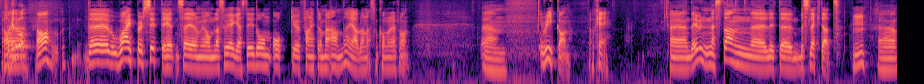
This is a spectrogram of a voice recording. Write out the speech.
Så kan det vara. Ja, det Wiper City säger de ju om Las Vegas. Det är ju de och eh, fan heter de här andra jävlarna som kommer därifrån. Um, Recon. Okej. Eh, det är väl nästan eh, lite besläktat. Mm. Eh,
